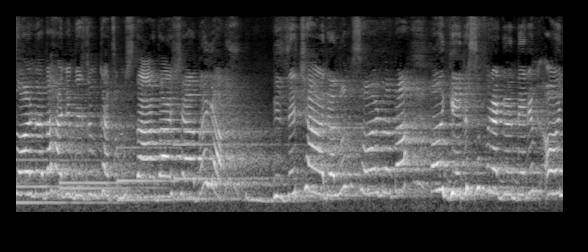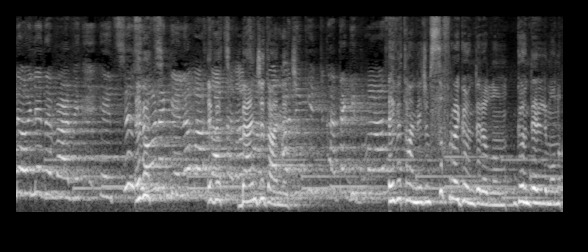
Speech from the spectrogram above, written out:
Sonra da hani bizim katımız daha da aşağıda ya. Bize çağıralım sonra da ha, geri sıfıra gönderelim. Öyle öyle de vermek etsin. Evet. Sonra gelemez Evet, zaten. bence de anneciğim. Evet anneciğim sıfıra gönderelim, gönderelim onu.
